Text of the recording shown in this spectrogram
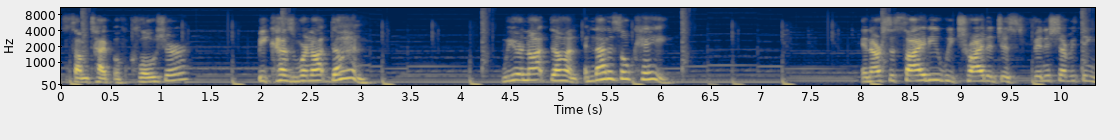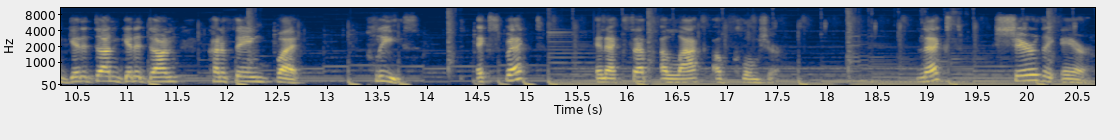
some type of closure, because we're not done. We are not done, and that is okay. In our society, we try to just finish everything, get it done, get it done kind of thing, but please expect and accept a lack of closure. Next, share the air.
